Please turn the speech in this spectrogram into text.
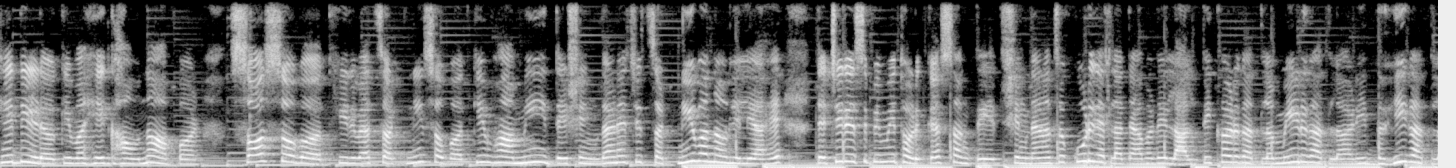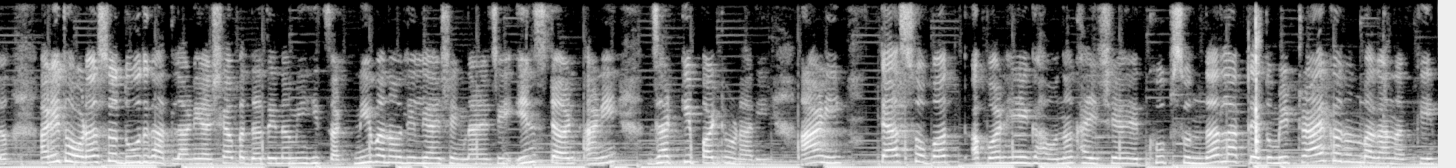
हे दिडं किंवा हे घावणं आपण सॉससोबत हिरव्या चटणीसोबत किंवा मी इथे शेंगदाण्याची चटणी बनवलेली आहे. त्याची रेसिपी मी थोडक्यात सांगते. शेंगदाण्याचं कूड घेतला त्यामध्ये लाल तिखट घातलं मीठ घातलं आणि दही घातलं आणि थोडंसं दूध घातलं आणि अशा पद्धतीनं मी ही चटणी बनवलेली आहे. शेंगदाण्याची इन्स्टंट आणि झटकीपट होणारी. आणि त्याचसोबत आपण हे घावणं खायची आहेत. खूप सुंदर लागते. तुम्ही ट्राय करून बघा नक्की.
